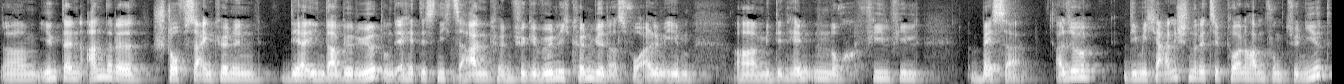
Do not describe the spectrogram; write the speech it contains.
ähm, irgendein anderer Stoff sein können, der ihn da berührt und er hätte es nicht sagen können. Für gewöhnlich können wir das, vor allem eben äh, mit den Händen noch viel, viel besser. Also die mechanischen Rezeptoren haben funktioniert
